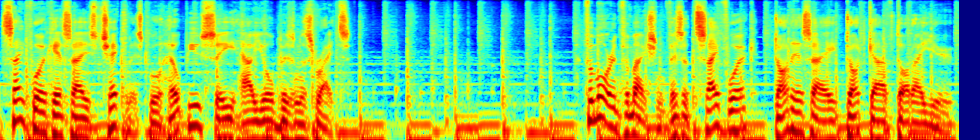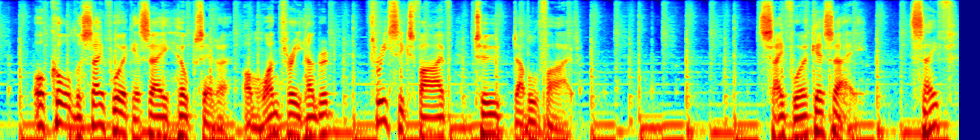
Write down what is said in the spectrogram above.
SafeWork SA's checklist will help you see how your business rates. For more information, visit safework.sa.gov.au or call the SafeWork SA Help Centre on 1300 365 255. SafeWork SA. Safe,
